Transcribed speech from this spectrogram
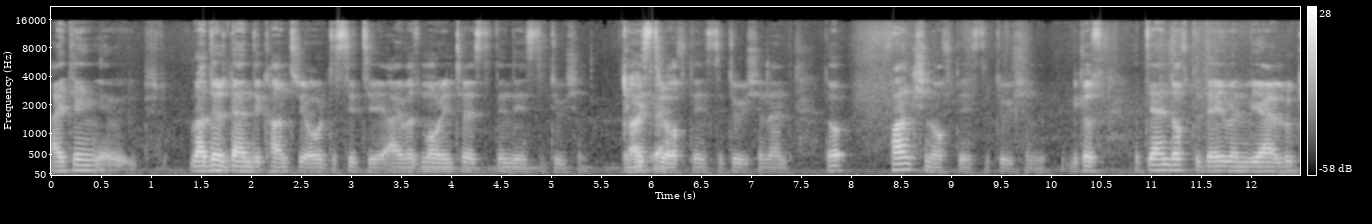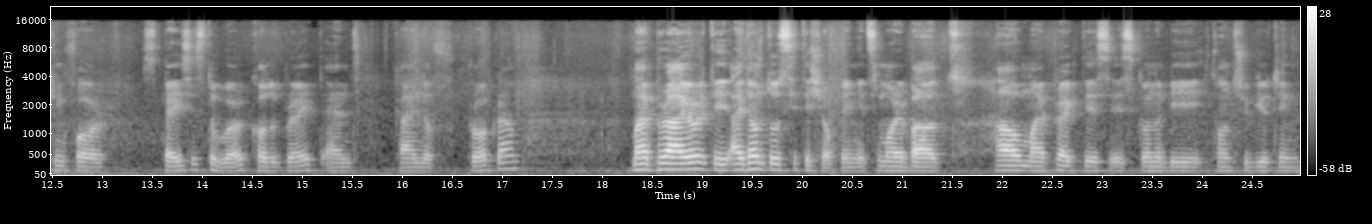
I think uh, rather than the country or the city, I was more interested in the institution, the Okay. history of the institution, and the function of the institution. Because at the end of the day, when we are looking for spaces to work, collaborate, and kind of program, my priority I don't do city shopping. It's more about how my practice is gonna be contributing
